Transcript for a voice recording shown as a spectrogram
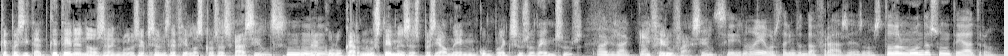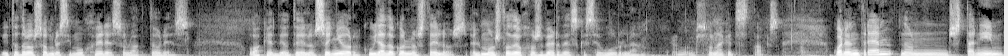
capacitat que tenen els anglosaxons de fer les coses fàcils, Mhm. de col·locar-nos temes especialment complexos o densos Exacte. i fer-ho fàcil. Sí, ¿no? Llavors tenim tot de frases. ¿no? Todo el mundo es un teatro y todos los hombres y mujeres solo actores. O aquest de Otelo, Señor, cuidado con los celos, el monstruo de ojos verdes que se burla. Eh? Doncs són aquests tocs. Quan entrem, doncs, tenim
